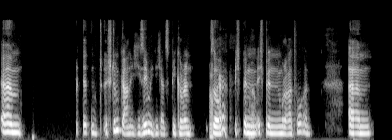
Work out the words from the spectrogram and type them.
ähm, äh, stimmt gar nicht. Ich sehe mich nicht als Speakerin. So, okay. ich bin, ja. ich bin Moderatorin. Ähm,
